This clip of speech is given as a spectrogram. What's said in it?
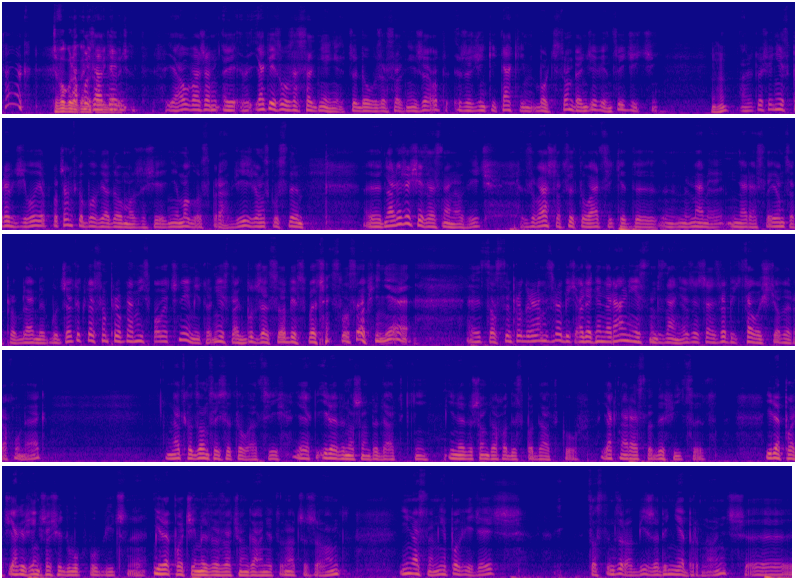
Tak. Czy w ogóle A go nie powinno tym, być? ja uważam, e, jakie jest uzasadnienie, czy było uzasadnienie, że, od, że dzięki takim bodźcom będzie więcej dzieci. Mhm. Ale to się nie sprawdziło i od początku było wiadomo, że się nie mogło sprawdzić. W związku z tym y, należy się zastanowić, zwłaszcza w sytuacji, kiedy y, mamy narastające problemy budżetu, które są problemami społecznymi. To nie jest tak budżet sobie, społeczeństwo sobie. Nie. Y, Co z tym programem zrobić? Ale generalnie jestem zdania, że trzeba zrobić całościowy rachunek nadchodzącej sytuacji, jak, ile wynoszą wydatki, ile wynoszą dochody z podatków, jak narasta deficyt, ile płaci, jak zwiększa się dług publiczny, ile płacimy za zaciąganie, to znaczy rząd, i następnie powiedzieć, co z tym zrobić, żeby nie brnąć e,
